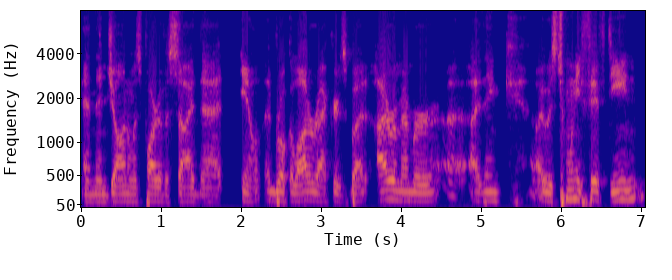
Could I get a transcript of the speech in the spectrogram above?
and then John was part of a side that you know, it broke a lot of records. But I remember, uh, I think it was 2015,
